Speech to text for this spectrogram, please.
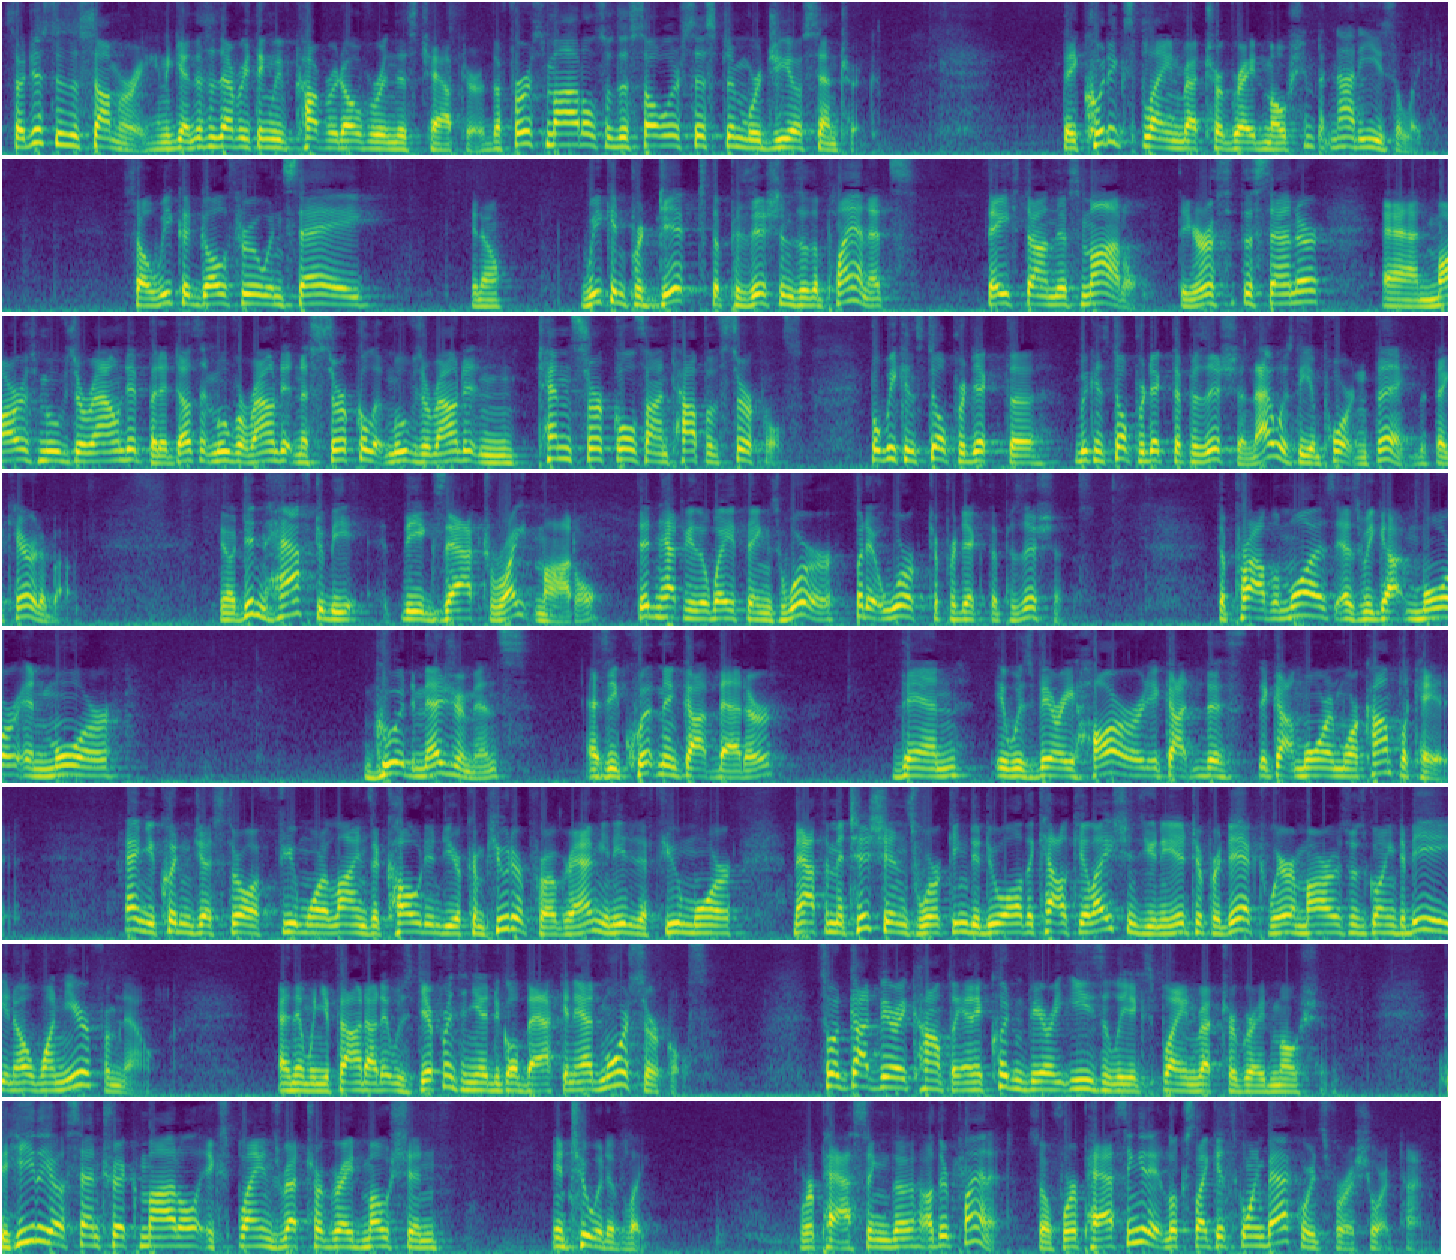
So just as a summary, and again, this is everything we've covered over in this chapter. The first models of the solar system were geocentric. They could explain retrograde motion, but not easily. So we could go through and say, you know, we can predict the positions of the planets based on this model. The Earth's at the center, and Mars moves around it, but it doesn't move around it in a circle. It moves around it in 10 circles on top of circles. But we can still predict the, we can still predict the position. That was the important thing that they cared about. You know, it didn't have to be the exact right model, didn't have to be the way things were, but it worked to predict the positions. The problem was, as we got more and more good measurements, as equipment got better, then it was very hard. It got, this, it got more and more complicated. And you couldn't just throw a few more lines of code into your computer program. You needed a few more mathematicians working to do all the calculations you needed to predict where Mars was going to be, you know, one year from now. And then when you found out it was different, then you had to go back and add more circles. So it got very complicated, and it couldn't very easily explain retrograde motion. The heliocentric model explains retrograde motion intuitively. We're passing the other planet. So if we're passing it, it looks like it's going backwards for a short time.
